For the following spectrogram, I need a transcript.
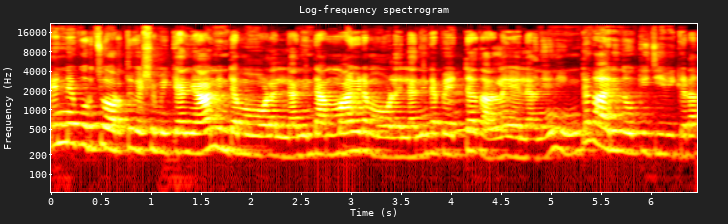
എന്നെ കുറിച്ച് ഓർത്ത് വിഷമിക്കാൻ ഞാൻ നിന്റെ മോളല്ല നിന്റെ അമ്മായിയുടെ മോളല്ല നിന്റെ പെറ്റ തള്ളയല്ല. നീ നിന്റെ കാര്യം നോക്കി ജീവിക്കടാ.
